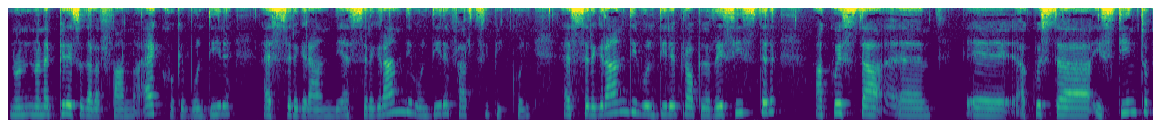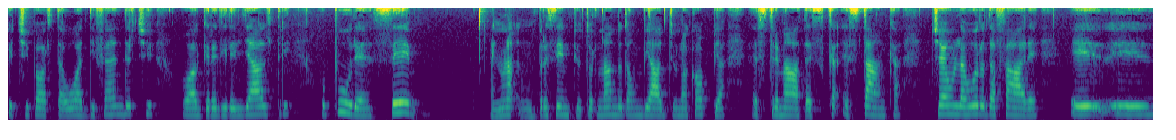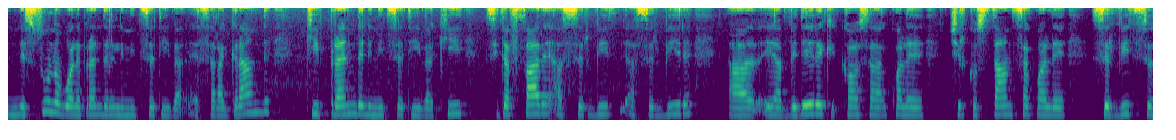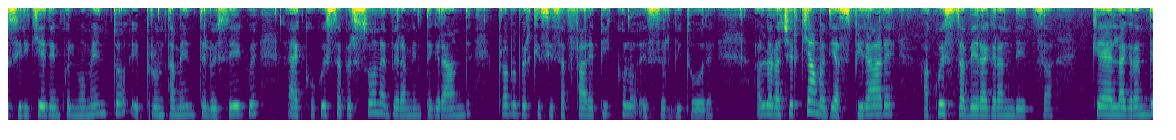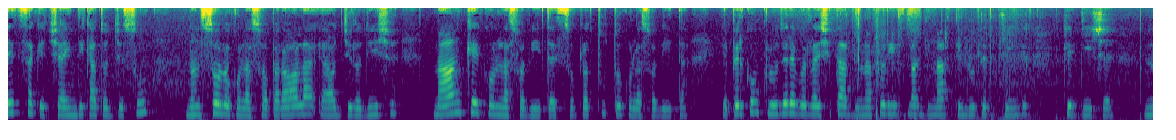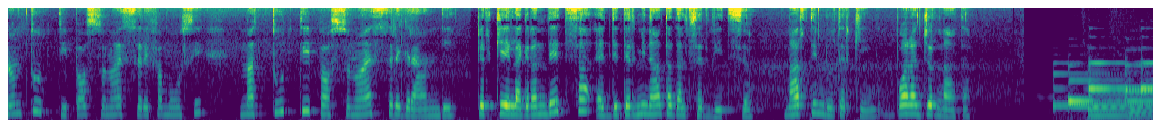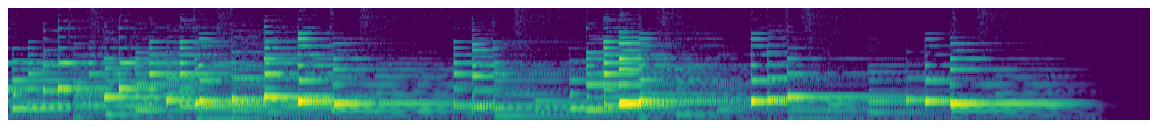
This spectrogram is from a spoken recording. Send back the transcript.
non, non è preso dall'affanno. Ecco che vuol dire essere grandi. Essere grandi vuol dire farsi piccoli. Essere grandi vuol dire proprio resistere a questa... Eh, eh, a questo istinto che ci porta o a difenderci o aggredire gli altri, oppure se una, per esempio, tornando da un viaggio, una coppia è stremata, è, sca- è stanca, c'è un lavoro da fare e, e nessuno vuole prendere l'iniziativa e sarà grande chi prende l'iniziativa, chi si dà fare a, servi- a servire a, e a vedere che cosa, quale circostanza, quale servizio si richiede in quel momento e prontamente lo esegue, ecco, questa persona è veramente grande proprio perché si sa fare piccolo e servitore. Allora cerchiamo di aspirare a questa vera grandezza, che è la grandezza che ci ha indicato Gesù non solo con la sua parola, e oggi lo dice, ma anche con la sua vita e soprattutto con la sua vita. E per concludere vorrei citarvi un aforisma di Martin Luther King che dice non tutti possono essere famosi, ma tutti possono essere grandi, perché la grandezza è determinata dal servizio. Martin Luther King. Buona giornata.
